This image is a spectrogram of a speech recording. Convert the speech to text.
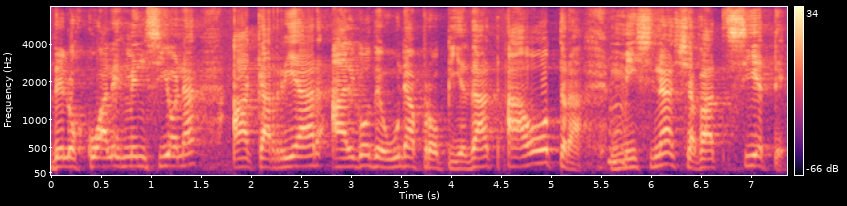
de los cuales menciona acarrear algo de una propiedad a otra. Mishnah Shabbat 7.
